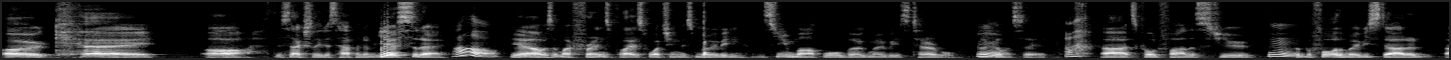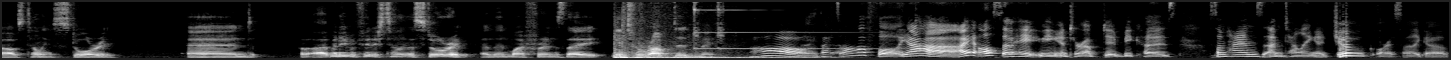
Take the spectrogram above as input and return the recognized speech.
Okay. Oh, this actually just happened to me yesterday. Oh, Yeah, I was at my friend's place watching this movie. This new Mark Wahlberg movie. It's terrible. Don't go and see it. Uh, it's called Father Stu. But before the movie started, I was telling a story, and I haven't even finished telling the story. And then my friends they interrupted me. oh, that's awful. Yeah, I also hate being interrupted because sometimes I'm telling a joke or like a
